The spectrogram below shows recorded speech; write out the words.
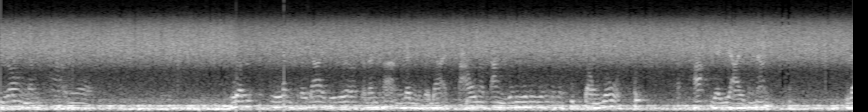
ำร่องน้ำข้าวเนี่ยเลี้ยงเล่นไปได้ทีเดียวกระดันข้างเล่นไปได้เตานะตั้งเย็นเย็นเย็นก็จะคิดจองโยดคิด พระใหญ่ๆทั้งนั้นเล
